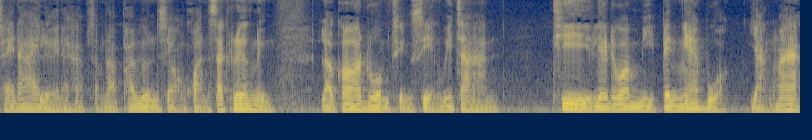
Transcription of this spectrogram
ใช้ได้เลยนะครับสำหรับภาพยนตร์สยองขวัญสักเรื่องหนึ่ง แล้วก็รวมถึงเสียงวิจารณ์ ที่เรียกได้ว่ามีเป็นแง่บวกอย่างมาก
